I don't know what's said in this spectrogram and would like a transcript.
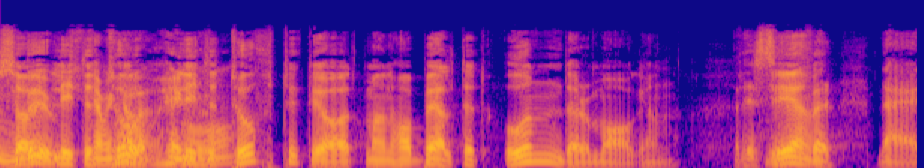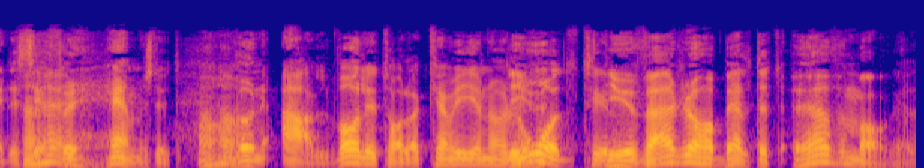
så Hängbuk, lite, tuff, lite tufft tyckte jag, att man har bältet under magen. Det ser Det- för, nej, det ser Nähä. för hemskt ut. Hörrni, allvarligt talat, kan vi ge några Det är, ju, råd det är till... ju värre att ha bältet över magen.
